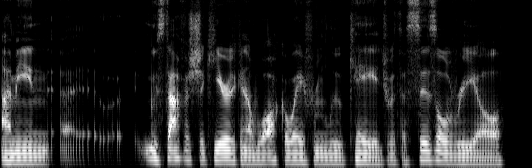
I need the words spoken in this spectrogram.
I mean, uh, Mustafa Shakir is going to walk away from Luke Cage with a sizzle reel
